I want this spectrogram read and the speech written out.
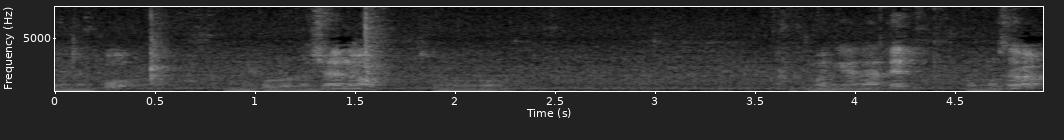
Yan na po. Kumukulo na siya, no? So, tikman nga natin kung masarap.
